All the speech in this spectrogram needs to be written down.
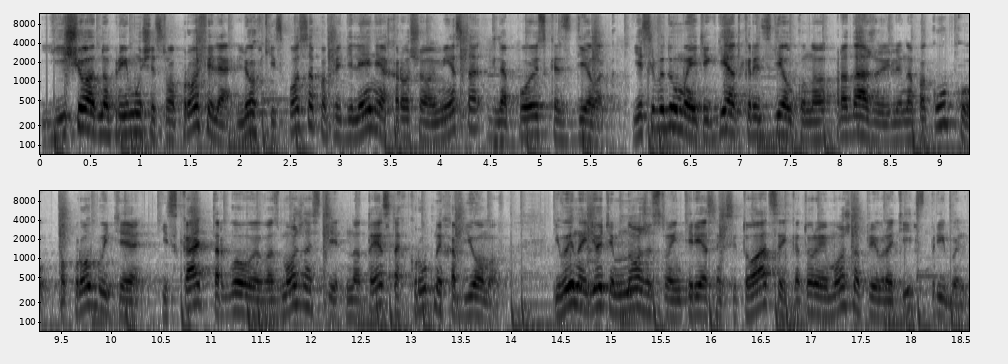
Еще одно преимущество профиля – легкий способ определения хорошего места для поиска сделок. Если вы думаете, где открыть сделку на продажу или на покупку, попробуйте искать торговые возможности на тестах крупных объемов и вы найдете множество интересных ситуаций, которые можно превратить в прибыль.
